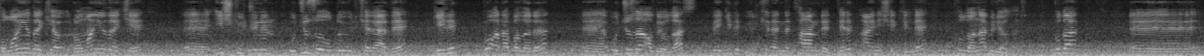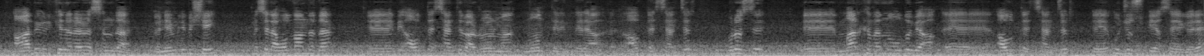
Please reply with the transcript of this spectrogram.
Polonya'daki, Romanya'daki e, iş gücünün ucuz olduğu ülkelerde gelip bu arabaları e, ucuza alıyorlar ve gidip ülkelerinde tamir ettirip aynı şekilde kullanabiliyorlar. Bu da e, AB ülkeler arasında önemli bir şey. Mesela Hollanda'da e, bir outlet center var. Roma Mont dedikleri outlet center. Burası e, markaların olduğu bir e, outlet center. E, ucuz piyasaya göre.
